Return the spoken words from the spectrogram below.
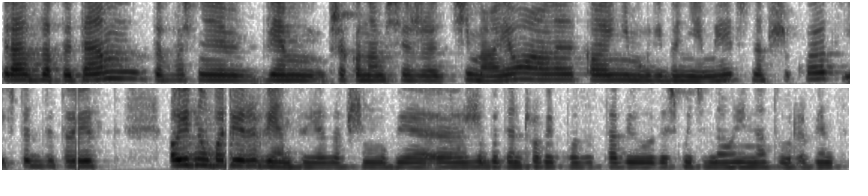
raz zapytam, to właśnie wiem, przekonam się, że ci mają, ale kolejni mogliby nie mieć na przykład i wtedy to jest o jedną barierę więcej, ja zawsze mówię, e, żeby ten człowiek pozostawił te śmieci na Unii Natury, więc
